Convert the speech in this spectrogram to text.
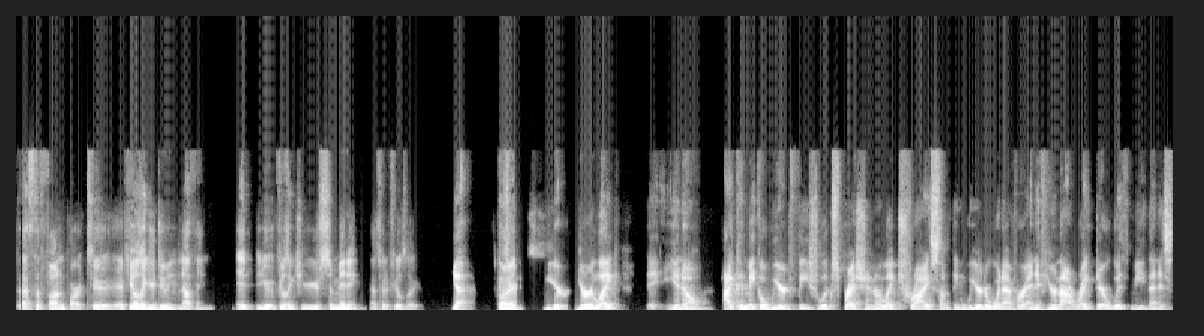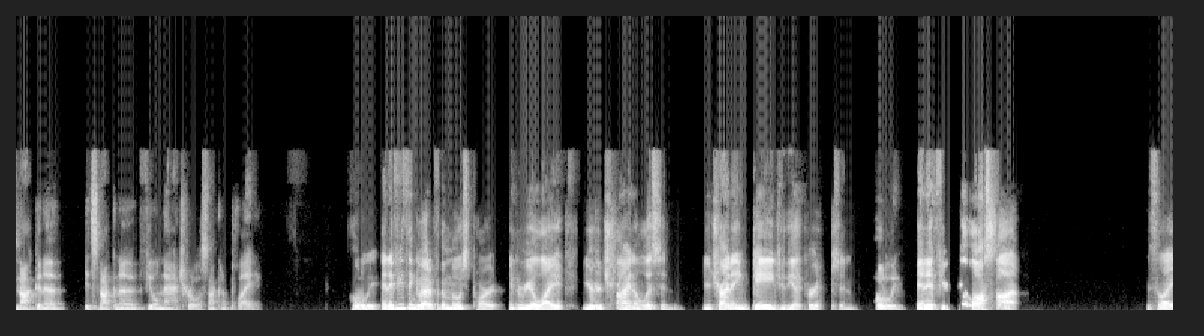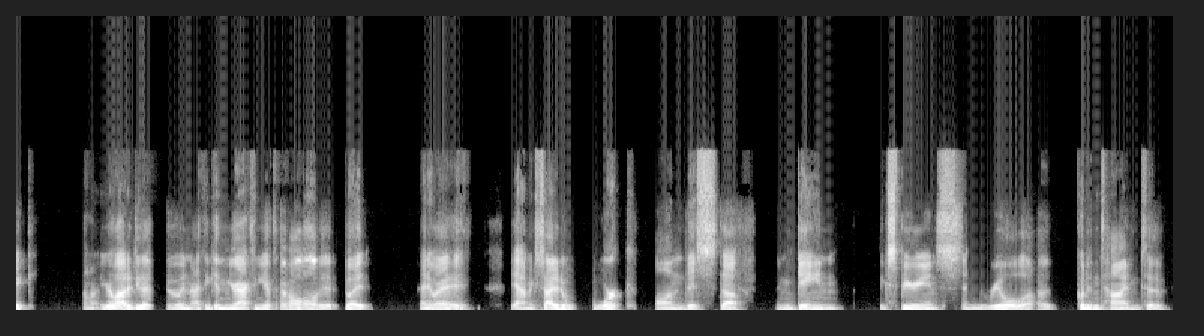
that's the fun part too it feels like you're doing nothing it, it feels like you're submitting that's what it feels like yeah because you're here you're like eh, you know, I could make a weird facial expression or like try something weird or whatever. And if you're not right there with me, then it's not gonna it's not gonna feel natural. It's not gonna play. Totally. And if you think about it for the most part in real life, you're trying to listen. You're trying to engage with the other person. Totally. And if you get lost it's like I don't know, you're allowed to do that. And I think in your acting you have to have all of it. But anyway, it, yeah, I'm excited to work on this stuff and gain experience and real uh, put in time to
